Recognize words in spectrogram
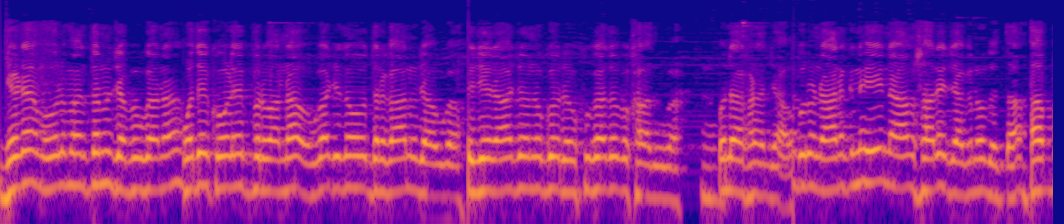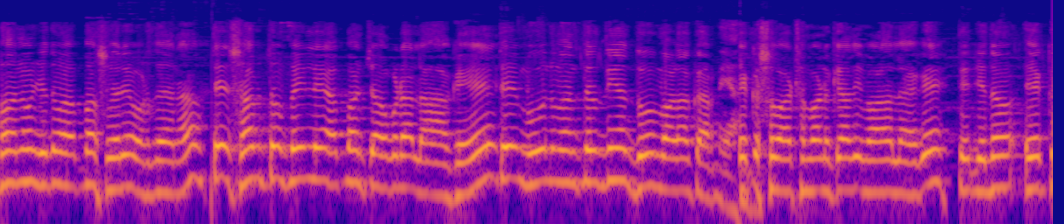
ਜਿਹੜਾ ਮੂਲ ਮੰਤਰ ਨੂੰ ਜਪੂਗਾ ਨਾ ਉਹਦੇ ਕੋਲੇ ਪਰਵਾਨਾ ਹੋਊਗਾ ਜਦੋਂ ਉਹ ਦਰਗਾਹ ਨੂੰ ਜਾਊਗਾ। ਤੇ ਜੇ ਰਾਹ 'ਚ ਉਹਨੂੰ ਕੋਈ ਰੋਕੂਗਾ ਤਾਂ ਵਿਖਾ ਦੂਗਾ ਉਹਦਾ ਆਖਣਾ ਜਾਓ। ਗੁਰੂ ਨਾਨਕ ਨੇ ਇਹ ਨਾਮ ਸਾਰੇ ਜਗ ਨੂੰ ਦਿੱਤਾ। ਆਪਾਂ ਨੂੰ ਜਦੋਂ ਆਪਾਂ ਸਵੇਰੇ ਉੱਠਦੇ ਆ ਨਾ ਤੇ ਸਭ ਤੋਂ ਪਹਿਲੇ ਆਪਾਂ ਚੌਕੜਾ ਲਾ ਕੇ ਤੇ ਮੂਲ ਮੰਤਰ ਦੀਆਂ ਦੋ ਮਾਲਾ ਕਰਨੀਆਂ। 108 ਮਣਕਿਆਂ ਦੀ ਮਾਲਾ ਲੈ ਕੇ ਤੇ ਜਦੋਂ ਇੱਕ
